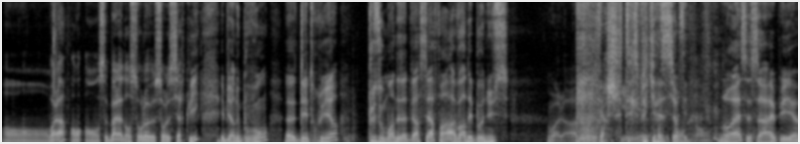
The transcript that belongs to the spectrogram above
en, voilà, en, en se baladant sur le, sur le circuit, eh bien, nous pouvons euh, détruire plus ou moins des adversaires, enfin avoir des bonus. Voilà, pour les faire chier. Explication. euh. Ouais, c'est ça. Et puis, euh,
